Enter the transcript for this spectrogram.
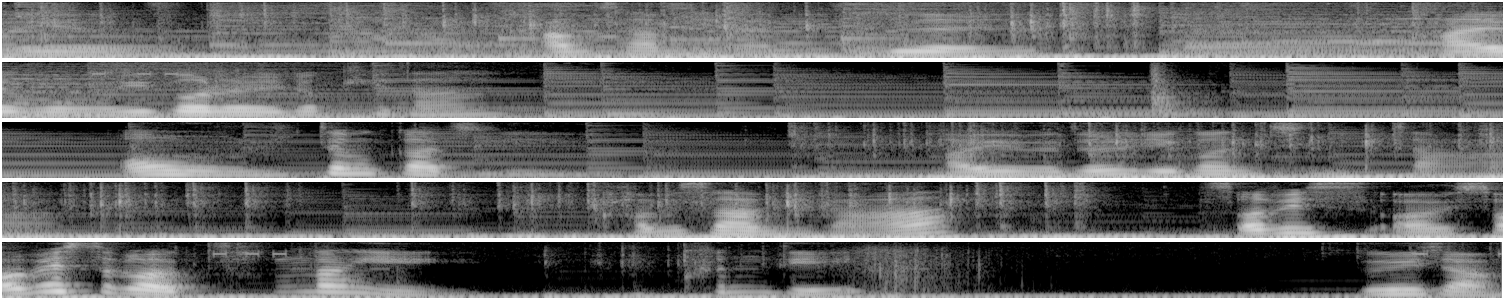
아유 감사합니다. 늘 아이고 이거를 이렇게 다. 어우 루템까지. 아유 늘 이건 진짜. 감사합니다. 서비스 아 서비스가 상당히 큰디? 의장.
